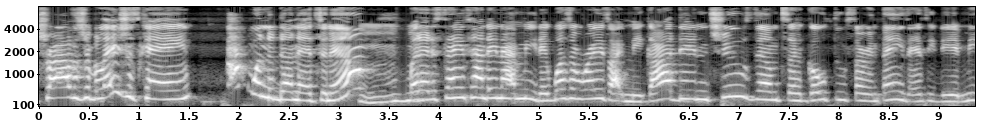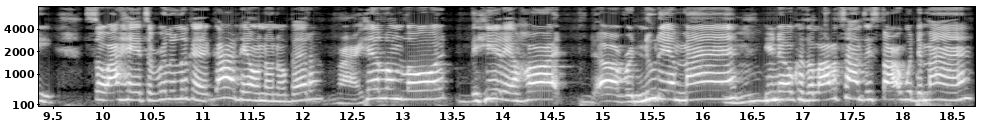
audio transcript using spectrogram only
trials and tribulations came, I wouldn't have done that to them. Mhm. But at the same time, they not me. They wasn't raised like me. God didn't choose them to go through certain things as He did me. So I had to really look at it. God, they don't know no better. Right. Heal them, Lord. Heal their heart. Uh, renew their mind. Mhm. You know, because a lot of times they start with the mind.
